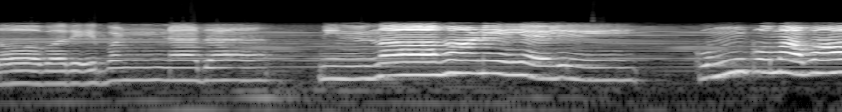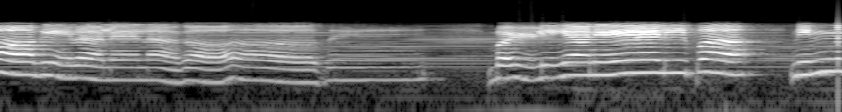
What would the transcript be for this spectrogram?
ತಾವರೆ ಬಣ್ಣದ ನಿನ್ನ ಹಣೆಯಲಿ ಕುಂಕುಮವಾಗಿರಲೆನಗಾಸೆ ಬಳ್ಳಿಯ ನೇಳಿಪ ನಿನ್ನ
